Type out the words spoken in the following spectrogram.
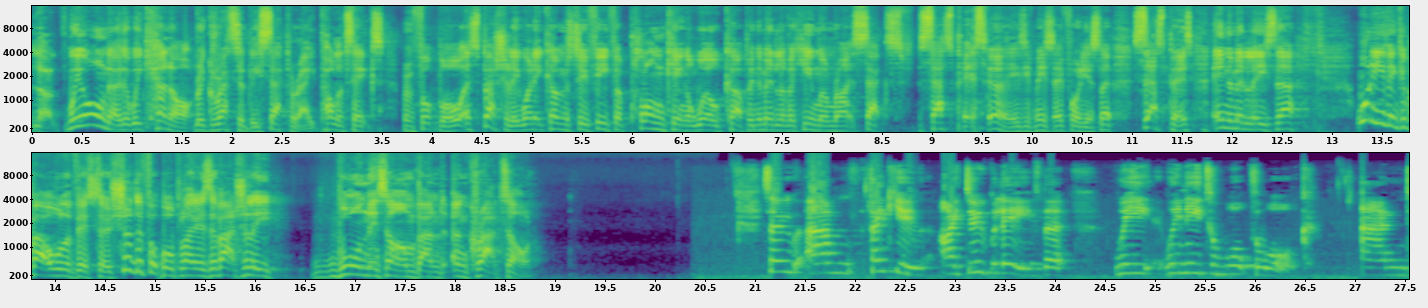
Look, we all know that we cannot regrettably separate politics from football, especially when it comes to FIFA plonking a World Cup in the middle of a human rights sex cesspit. Oh, easy for me to say, Freudian slip. Cesspit in the Middle East there. What do you think about all of this, though? Should the football players have actually worn this armband and cracked on? So, um, thank you. I do believe that we we need to walk the walk, and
